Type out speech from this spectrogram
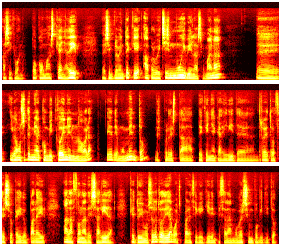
Así que, bueno, poco más que añadir. Es simplemente que aprovechéis muy bien la semana eh, y vamos a terminar con Bitcoin en una hora de momento, después de esta pequeña caídita, retroceso que ido para ir a la zona de salida que tuvimos el otro día, pues parece que quiere empezar a moverse un poquitito.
